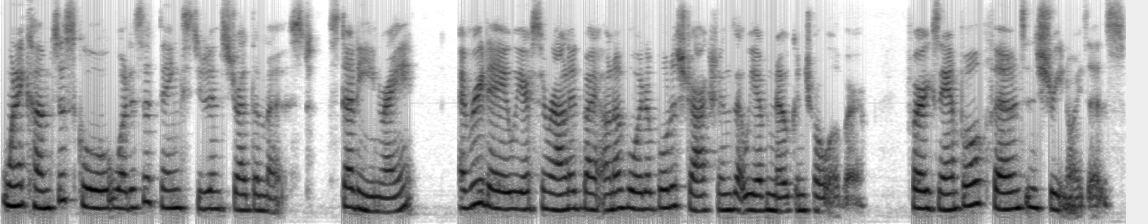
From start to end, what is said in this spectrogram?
When it comes to school, what is the thing students dread the most? Studying, right? Every day we are surrounded by unavoidable distractions that we have no control over. For example, phones and street noises.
